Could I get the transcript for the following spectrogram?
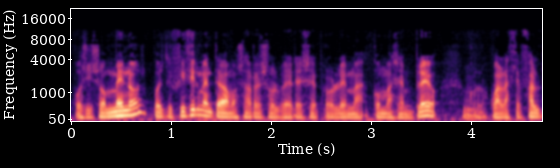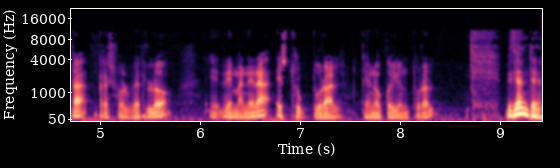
pues si son menos, pues difícilmente vamos a resolver ese problema con más empleo, con lo cual hace falta resolverlo eh, de manera estructural, que no coyuntural. Vicente.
